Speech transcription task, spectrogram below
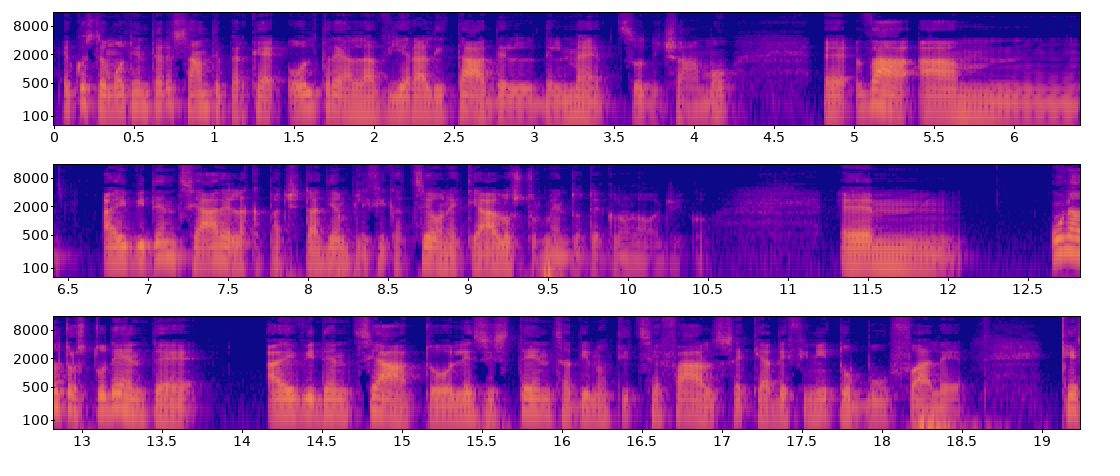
E questo è molto interessante perché oltre alla viralità del, del mezzo, diciamo, eh, va a, um, a evidenziare la capacità di amplificazione che ha lo strumento tecnologico. Um, un altro studente ha evidenziato l'esistenza di notizie false che ha definito bufale, che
